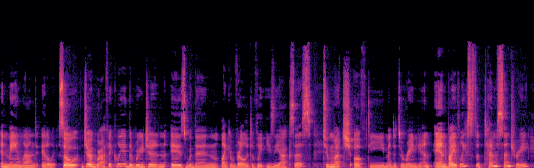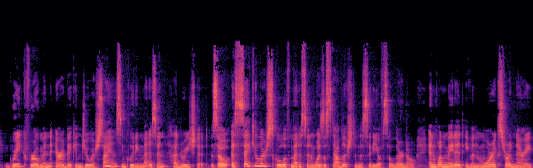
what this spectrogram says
and mainland Italy. So geographically, the region is within like relatively easy access to much of the Mediterranean, and by at least the 10th century, Greek, Roman, Arabic, and Jewish science, including medicine, had reached it. So a secular school of medicine was established in the city of Salerno, and what made it even more extraordinary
